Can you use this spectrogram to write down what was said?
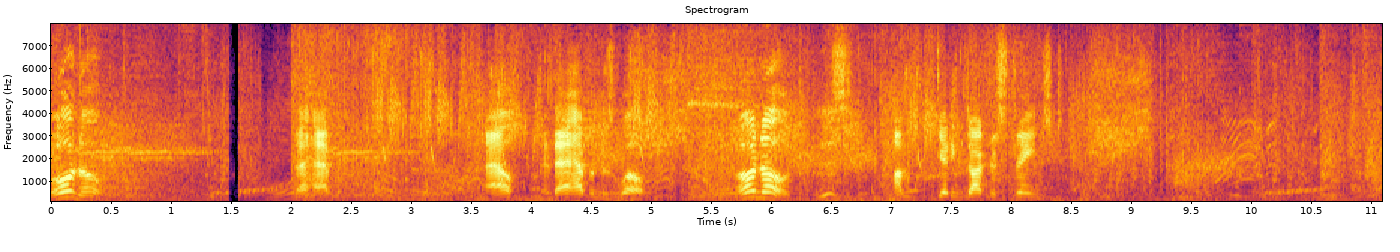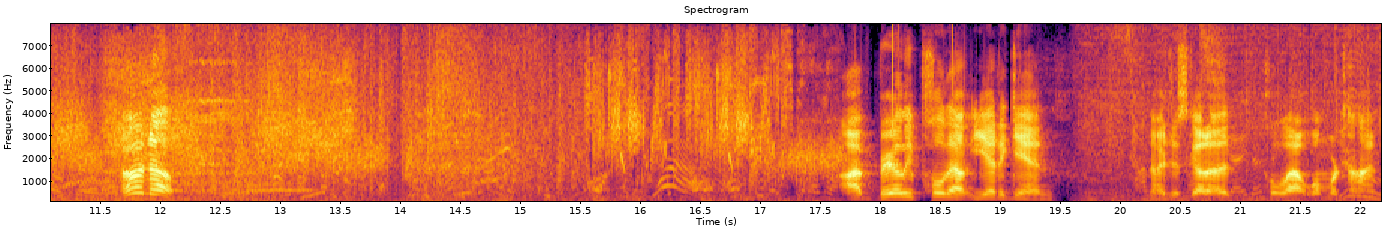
Oh no! That happened. Ow. And that happened as well. Oh no! This I'm getting Doctor Stranged. Oh no! I barely pulled out yet again. I just gotta pull out one more time.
